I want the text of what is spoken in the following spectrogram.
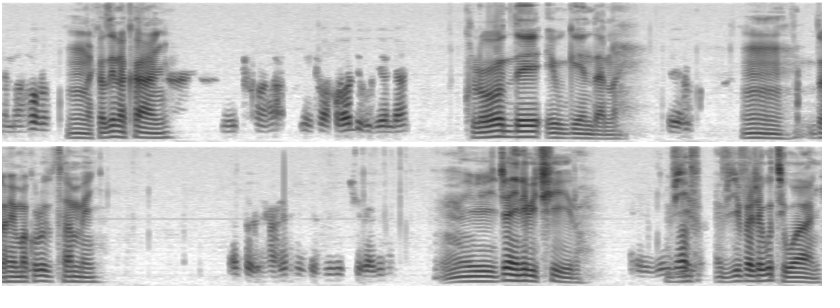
Namahoro. mm, akazina kanyu Nitwa nitwa Claude Bugenda. Claude Eugendana Yego. mm, duhaye makuru tutamenye Ari. ibijanye n'ibiciro Eh, vyifashe gute iwanyu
